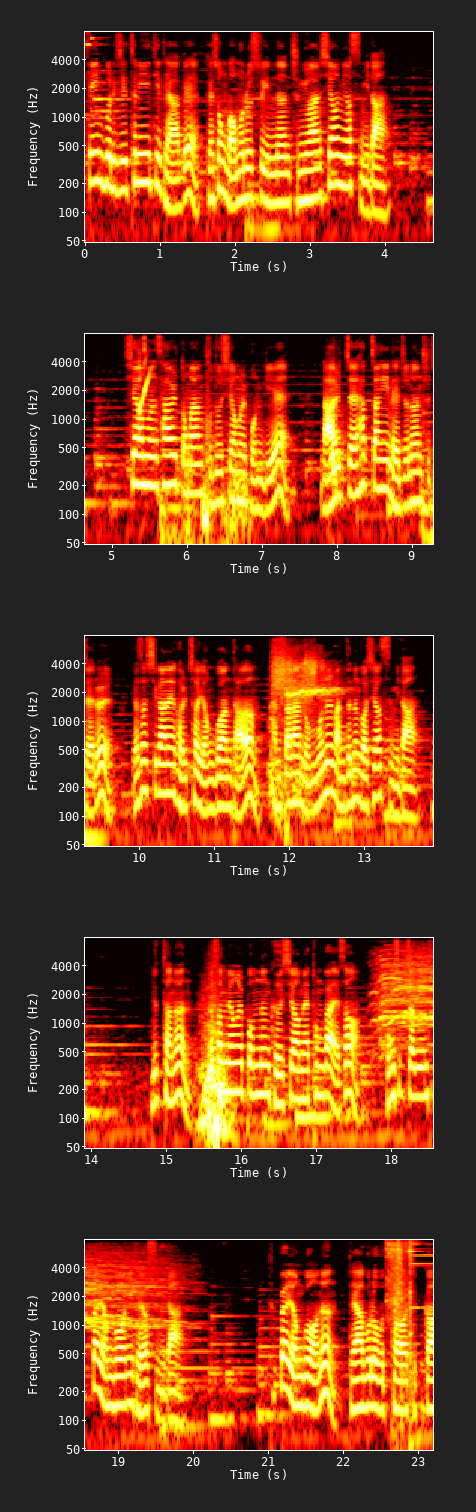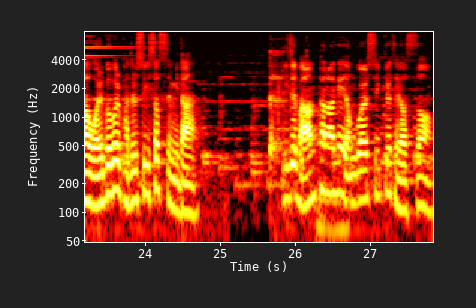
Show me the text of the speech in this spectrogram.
케임브리지 트리니티 대학에 계속 머무를 수 있는 중요한 시험이었습니다. 시험은 사흘 동안 구두 시험을 본 뒤에 나흘째 학장이 내주는 주제를 6시간에 걸쳐 연구한 다음 간단한 논문을 만드는 것이었습니다. 뉴턴은 6명을 뽑는 그 시험에 통과해서 공식적인 특별연구원이 되었습니다. 특별연구원은 대학으로부터 집과 월급을 받을 수 있었습니다. 이제 마음 편하게 연구할 수 있게 되었어.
